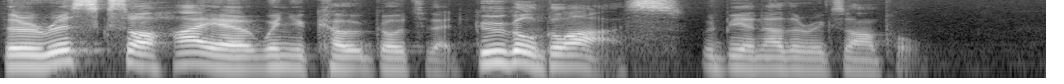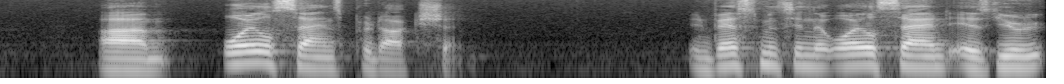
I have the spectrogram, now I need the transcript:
The risks are higher when you go to that. Google Glass would be another example. Um, oil sands production. Investments in the oil sand is you're,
